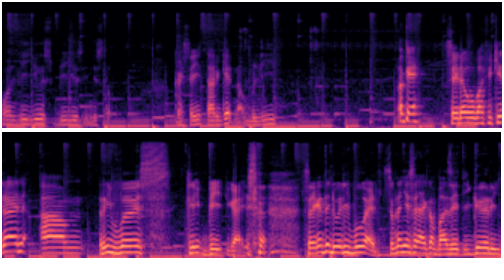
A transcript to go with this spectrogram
only use be used in the store. Guys, saya target nak beli. Okay, saya dah ubah fikiran. Um, reverse clickbait guys. saya kata 2000 kan. Sebenarnya saya akan bazir 3000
